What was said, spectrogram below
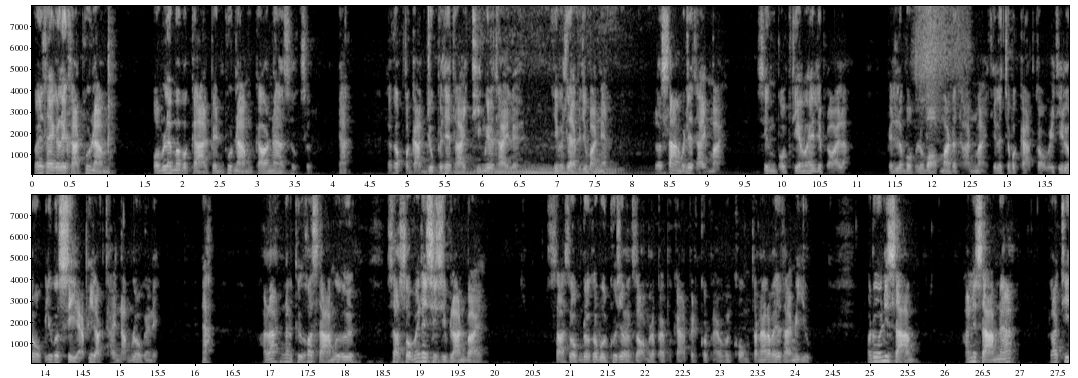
ประเทศไทยก็เลยขาดผู้นำผมเลยมาประกาศเป็นผู้นำก้าวหน้าสูงสุด แล้วก็ประกาศยุบประเทศไทยทิ้งประเทศไทยเลยทิ้งประเทศไทยปัจจุบันเนี่ยเราสร้างประเทศไทยใหม่ ซึ่งผมเตรียมไว้ให้เรียบร้อยแล้วเป็นระบบระบอบมาตรฐานใหม่ที่เราจะประกาศต่อเวทีโลกเรียกว่าสี่อภิหลักไทยนำโลกนั่นเองนะเอาละนั่นคือข้อสามก็คือสะสมไม่ได้ 40 ล้านใบ สะสมโดยกระบวนกู้ฉลากสองแล้วไปประกาศเป็นกฎหมายมั่นคงตอนนั้นประเทศไทยไม่อยู่ มาดูอันที่สามอันที่สามนะลัทธิ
